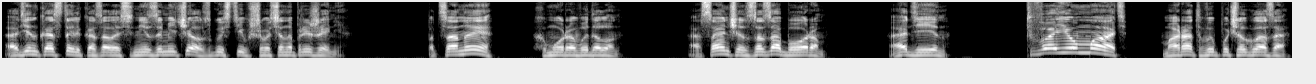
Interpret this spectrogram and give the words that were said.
Один костыль, казалось, не замечал сгустившегося напряжения. «Пацаны!» — хмуро выдал он. «А Санчес за забором. Один». «Твою мать!» — Марат выпучил глаза.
